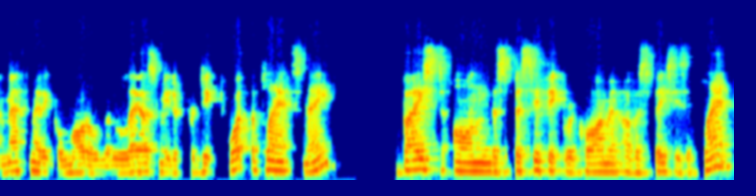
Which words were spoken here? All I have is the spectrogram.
a mathematical model that allows me to predict what the plants need based on the specific requirement of a species of plant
